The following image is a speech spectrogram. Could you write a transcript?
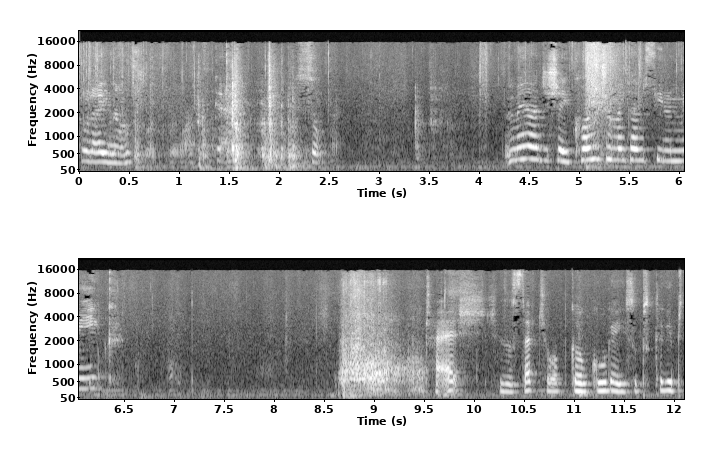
Kolejną szufladkę. Super. My na dzisiaj kończymy ten filmik. Cześć. Zostawcie łapkę w górę i subskrypcję.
